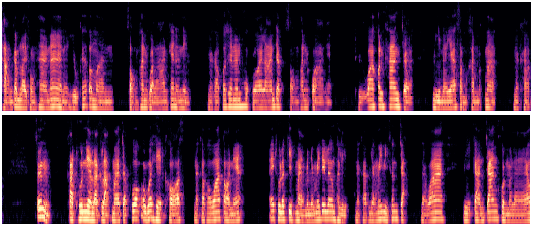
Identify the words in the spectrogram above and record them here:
ฐานกำไรของ HANA เนี่ยอยู่แค่ประมาณ 2,000 กว่าล้านแค่นั้นเองนะครับ เพราะฉะนั้น 600 ล้านจาก 2,000 กว่าเนี่ยถือว่าค่อนข้างจะมีนัยสำคัญมากๆนะครับ ซึ่ง ขาดทุนเนี่ยหลักๆ มาจากพวก overhead cost นะครับ เพราะว่าตอนเนี้ยไอ้ธุรกิจใหม่มันยังไม่ได้เริ่มผลิตนะครับ ยังไม่มีเครื่องจักรแต่ว่ามีการจ้างคนมาแล้ว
